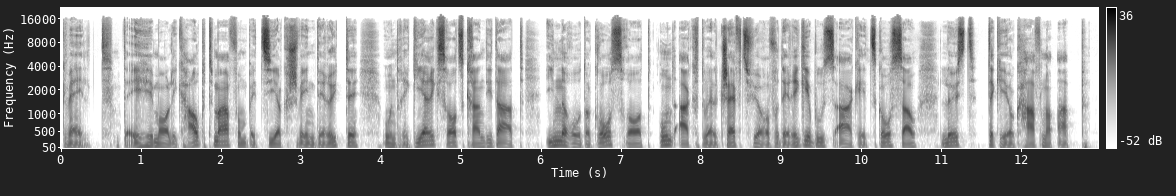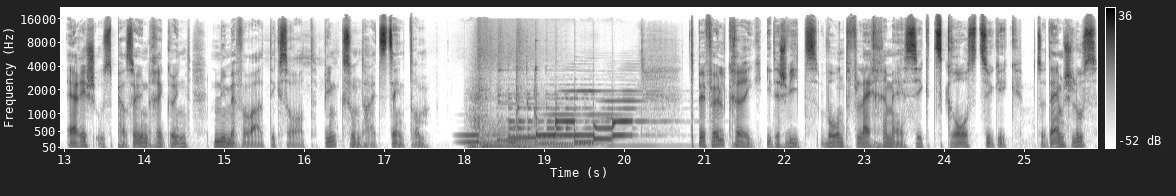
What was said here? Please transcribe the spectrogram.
gewählt. Der ehemalige Hauptmann vom Bezirk Schwende-Rütte und Regierungsratskandidat, Innerrhoder Grossrat und aktuell Geschäftsführer von der Regiobus AG Gossau löst den Georg Hafner ab. Er ist aus persönlichen Gründen nicht mehr Verwaltungsrat beim Gesundheitszentrum. Die Bevölkerung in der Schweiz wohnt flächenmäßig zu grosszügig. Zu dem Schluss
